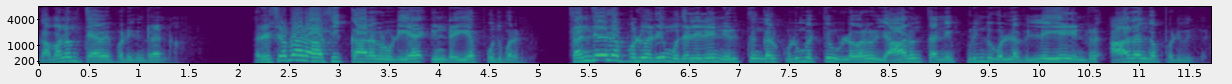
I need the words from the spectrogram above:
கவனம் தேவைப்படுகின்ற நான் ரிஷப ராசிக்காரர்களுடைய இன்றைய பொது சந்தேகப்படுவதை முதலிலே நிறுத்துங்கள். குடும்பத்தில் உள்ளவர்கள் யாரும் தன்னை புரிந்து கொள்ளவில்லையே என்று ஆதங்கப்படுவீர்கள்.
